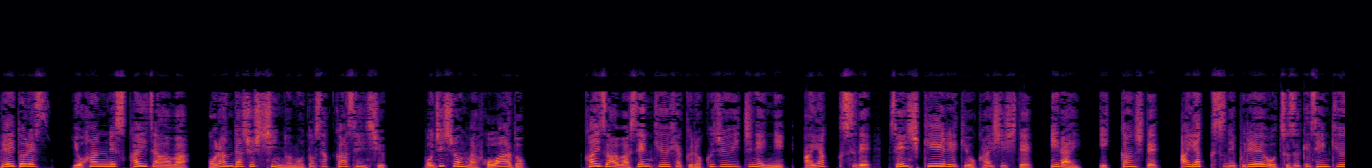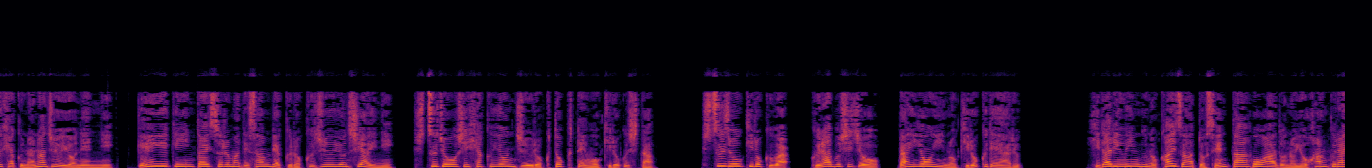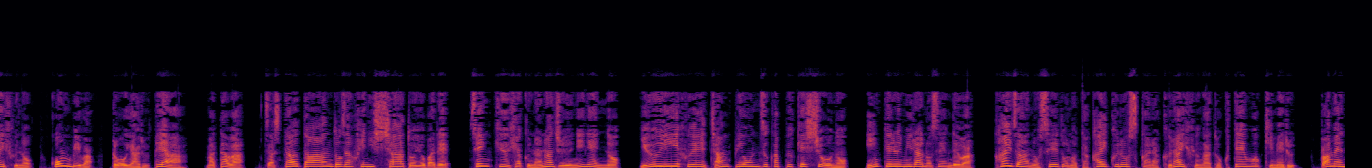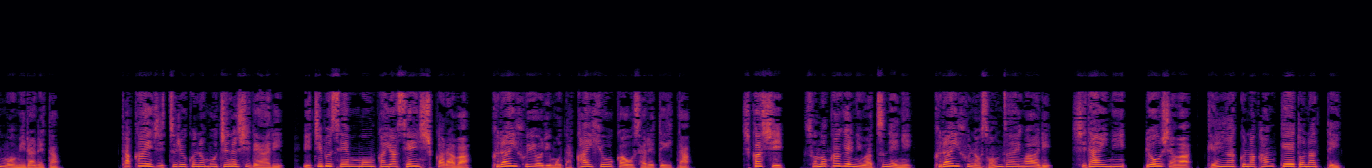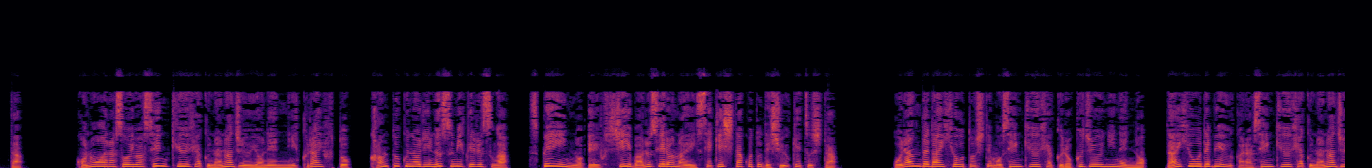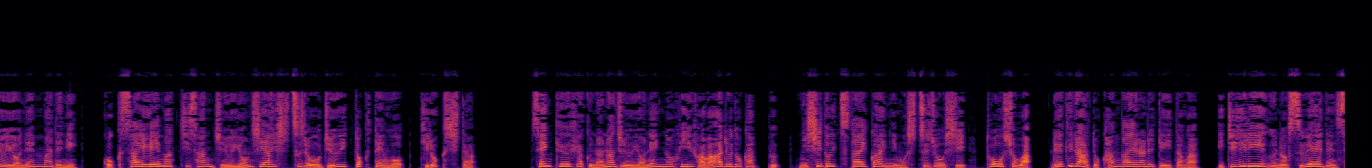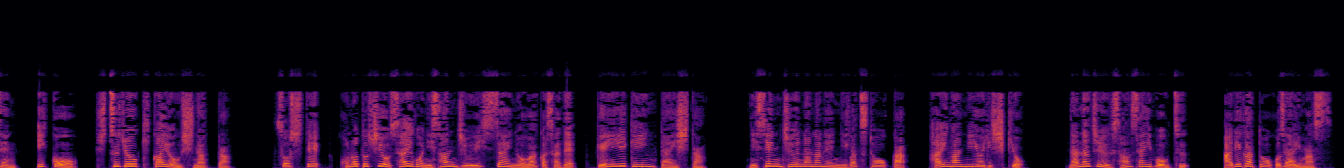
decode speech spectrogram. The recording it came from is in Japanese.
ペートレス、ヨハンネス・カイザーは、オランダ出身の元サッカー選手。ポジションはフォワード。カイザーは1961年にアヤックスで選手経歴を開始して、以来、一貫してアヤックスでプレーを続け1974年に現役引退するまで364試合に出場し146得点を記録した。出場記録はクラブ史上第4位の記録である。左ウィングのカイザーとセンターフォワードのヨハン・クライフのコンビはローヤルペア、またはザ・スターターザ・フィニッシャーと呼ばれ、1972年の UEFA チャンピオンズカップ決勝のインテルミラノ戦では、カイザーの精度の高いクロスからクライフが得点を決める場面も見られた。高い実力の持ち主であり、一部専門家や選手からは、クライフよりも高い評価をされていた。しかし、その影には常にクライフの存在があり、次第に両者は険悪な関係となっていった。この争いは1974年にクライフと監督のリヌス・ミケルスがスペインの FC バルセロナへ移籍したことで終結した。オランダ代表としても1962年の代表デビューから1974年までに国際 A マッチ34試合出場11得点を記録した。1974年の FIFA ワールドカップ西ドイツ大会にも出場し、当初はレギュラーと考えられていたが、一次リーグのスウェーデン戦以降、出場機会を失った。そして、この年を最後に31歳の若さで現役引退した。2017年2月10日、肺がんにより死去。73歳没。ありがとうございます。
